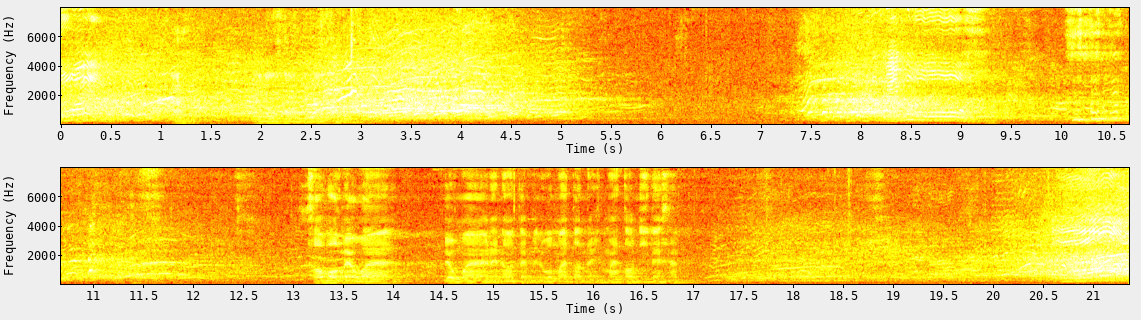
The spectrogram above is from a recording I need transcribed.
ด้วยอะไหนลองขอดูลองขอ ไม่พูด เขาบอกแล้วว่า เดี๋ยวมาแน่นอนแต่ไม่รู้ว่ามาตอนไหน มาตอนนี้เลยครับ เออ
